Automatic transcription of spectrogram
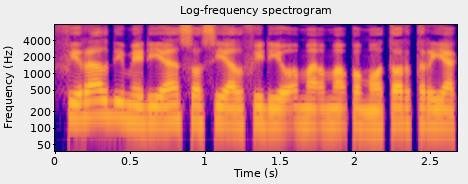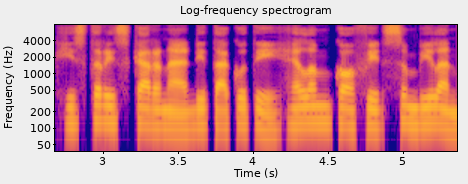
Viral di media sosial video emak-emak pemotor teriak histeris karena ditakuti helm COVID-19.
